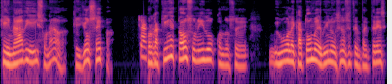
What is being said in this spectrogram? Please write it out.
que nadie hizo nada, que yo sepa. Porque aquí en Estados Unidos, cuando se hubo la hecatombe de 1973,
